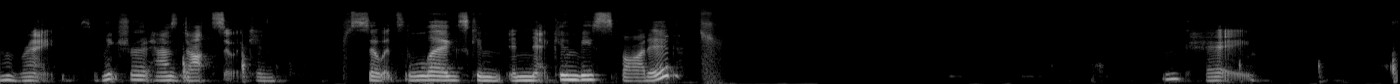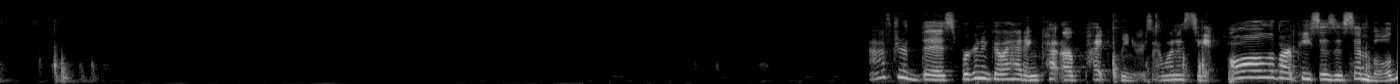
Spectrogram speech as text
All right, so make sure it has dots so it can, so its legs can and neck can be spotted. Okay. After this, we're gonna go ahead and cut our pipe cleaners. I want us to get all of our pieces assembled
